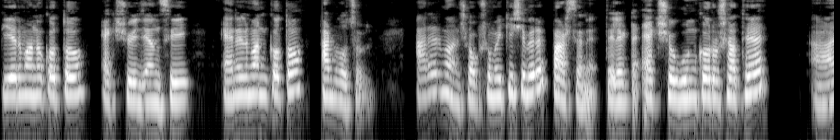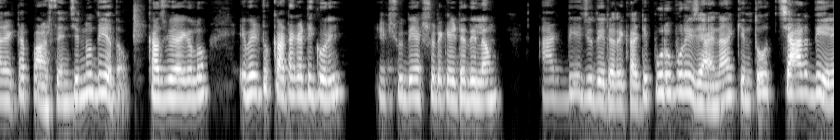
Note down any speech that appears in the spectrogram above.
পি এর মানও কত? একশোই জানছি এন এর মান কত? আট বছর। আর এর মান সবসময় কিসে বেরোয় পার্সেন্টে তাহলে একটা একশো গুণ করো সাথে, আর একটা পার্সেন্ট চিহ্ন দিয়ে দাও। কাজ হয়ে গেল। এবার একটু কাটাকাটি করি। একশো দিয়ে একশো টাকা এটা দিলাম। আট দিয়ে যদি এটারে কাটি, পুরোপুরি যায় না, কিন্তু চার দিয়ে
